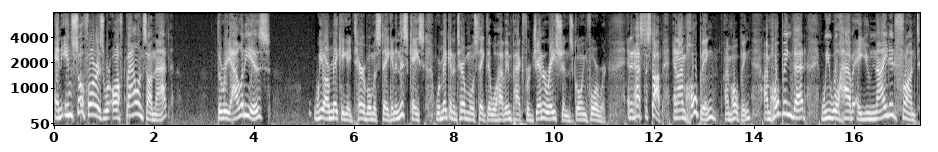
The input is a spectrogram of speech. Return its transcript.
And insofar as we're off balance on that, the reality is we are making a terrible mistake. And in this case, we're making a terrible mistake that will have impact for generations going forward. And it has to stop. And I'm hoping, I'm hoping, I'm hoping that we will have a united front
